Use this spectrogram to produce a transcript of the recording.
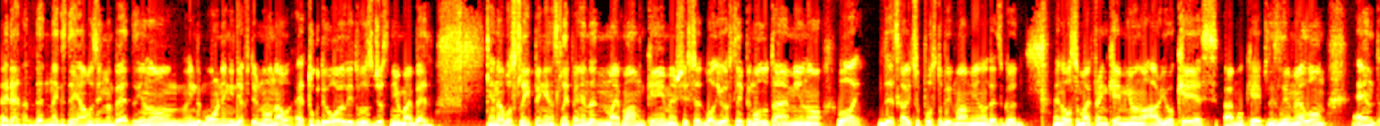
And then the next day I was in the bed, you know, in the morning, in the afternoon. I, I took the oil. It was just near my bed and I was sleeping and sleeping, and then my mom came and she said, "Well, you're sleeping all the time, you know. Well, that's how it's supposed to be, mom. You know, that's good." And also, my friend came, you know, "Are you okay?" Yes, I'm okay. Please leave me alone. And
